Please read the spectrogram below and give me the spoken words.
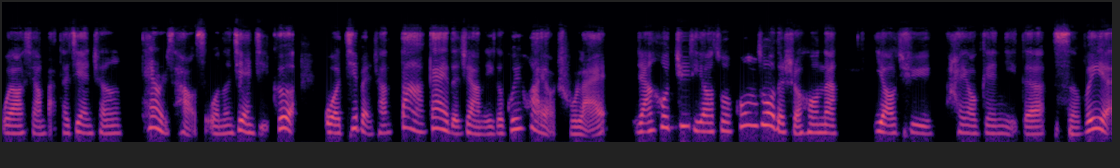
我要想把它建成 terrace house，我能建几个？我基本上大概的这样的一个规划要出来。然后具体要做工作的时候呢，要去还要跟你的 surveyor，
